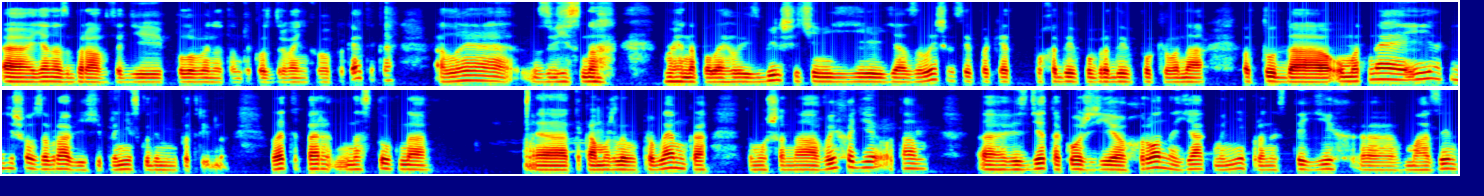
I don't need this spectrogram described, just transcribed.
Е, я назбирав тоді половину там такого здоровенького пакетика, але, звісно, моя наполегливість більше, ніж її. Я залишив цей пакет, походив, побродив, поки вона оттуда умотне, і я підійшов, забрав їх і приніс, куди мені потрібно. Але тепер наступна така можлива проблемка, тому що на виході, отам е, везде також є охорона, як мені пронести їх е, в магазин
